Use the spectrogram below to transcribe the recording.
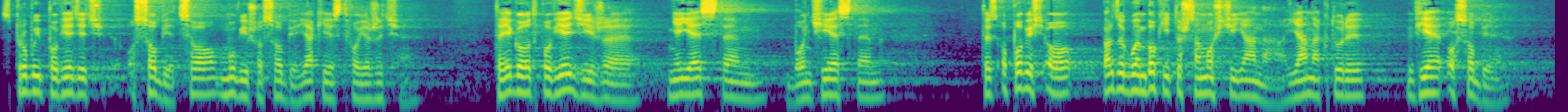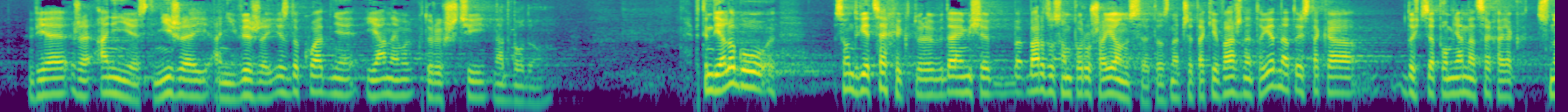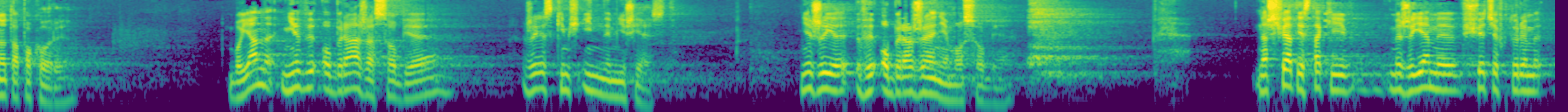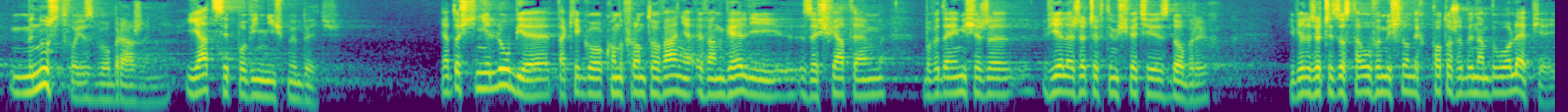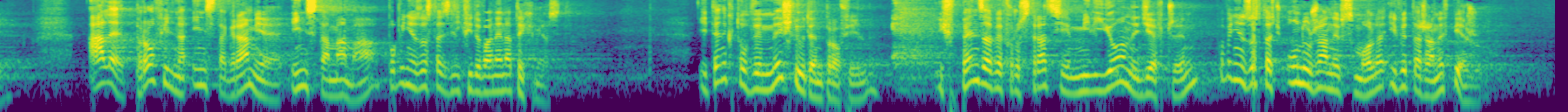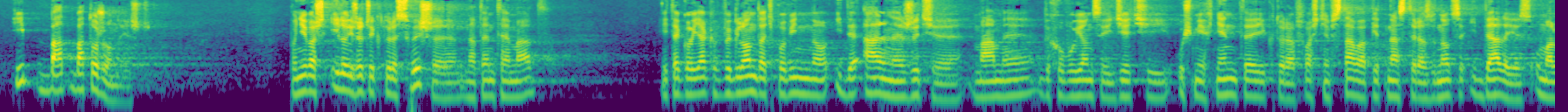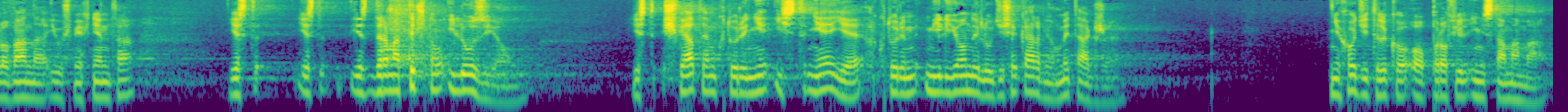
Spróbuj powiedzieć o sobie, co mówisz o sobie, jakie jest Twoje życie. Te jego odpowiedzi, że nie jestem bądź jestem, to jest opowieść o bardzo głębokiej tożsamości Jana. Jana, który wie o sobie, wie, że ani nie jest niżej, ani wyżej. Jest dokładnie Janem, który chrzci nad wodą. W tym dialogu są dwie cechy, które wydaje mi się bardzo są poruszające, to znaczy takie ważne. To jedna to jest taka dość zapomniana cecha jak cnota pokory. Bo Jan nie wyobraża sobie, że jest kimś innym niż jest. Nie żyje wyobrażeniem o sobie. Nasz świat jest taki, my żyjemy w świecie, w którym mnóstwo jest wyobrażeń, jacy powinniśmy być. Ja dość nie lubię takiego konfrontowania Ewangelii ze światem, bo wydaje mi się, że wiele rzeczy w tym świecie jest dobrych i wiele rzeczy zostało wymyślonych po to, żeby nam było lepiej. Ale profil na Instagramie Instamama powinien zostać zlikwidowany natychmiast. I ten, kto wymyślił ten profil i wpędza we frustrację miliony dziewczyn, powinien zostać unurzany w smole i wytarzany w pierzu. I batorzony jeszcze. Ponieważ ilość rzeczy, które słyszę na ten temat, i tego, jak wyglądać powinno idealne życie mamy wychowującej dzieci, uśmiechniętej, która właśnie wstała 15 raz w nocy i dalej jest umalowana i uśmiechnięta, jest, jest, jest dramatyczną iluzją. Jest światem, który nie istnieje, a którym miliony ludzi się karmią, my także. Nie chodzi tylko o profil Insta mama,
